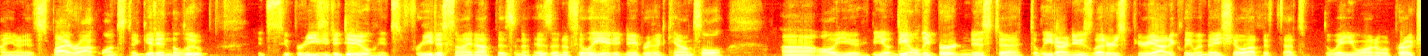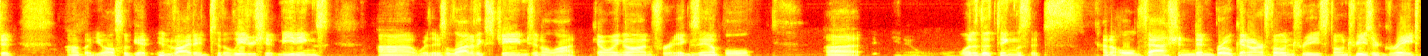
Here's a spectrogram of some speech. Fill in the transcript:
uh, you know, if Spy Rock wants to get in the loop, it's super easy to do. It's free to sign up as an, as an affiliated neighborhood council. Uh, all you the, the only burden is to delete our newsletters periodically when they show up if that's the way you want to approach it. Uh, but you also get invited to the leadership meetings uh, where there's a lot of exchange and a lot going on. For example, uh, you know one of the things that's kind of old-fashioned and broken are phone trees. Phone trees are great,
